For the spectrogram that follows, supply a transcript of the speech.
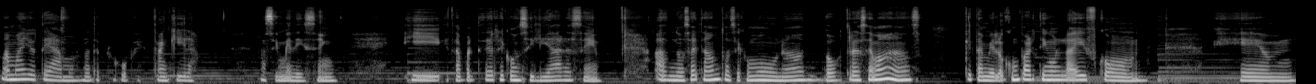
mamá yo te amo, no te preocupes, tranquila, así me dicen. Y esta parte de reconciliarse, ah, no sé tanto, hace como unas dos, tres semanas, que también lo compartí en un live con eh,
